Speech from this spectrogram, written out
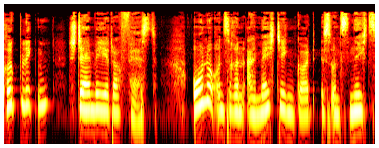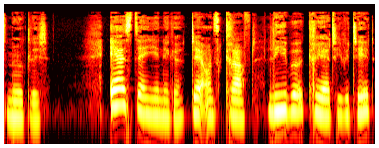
Rückblickend stellen wir jedoch fest, ohne unseren allmächtigen Gott ist uns nichts möglich. Er ist derjenige, der uns Kraft, Liebe, Kreativität,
